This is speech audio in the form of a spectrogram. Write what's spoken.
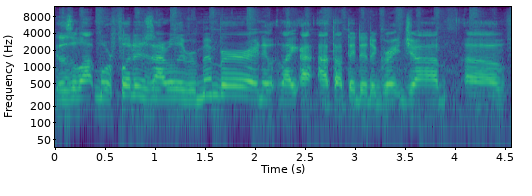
it was a lot more footage than I really remember, and it, like I, I thought they did a great job of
